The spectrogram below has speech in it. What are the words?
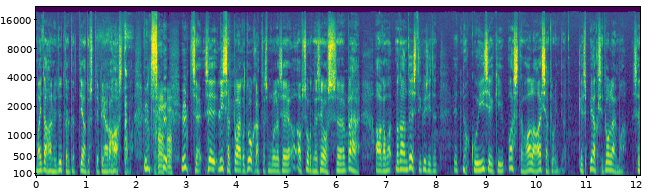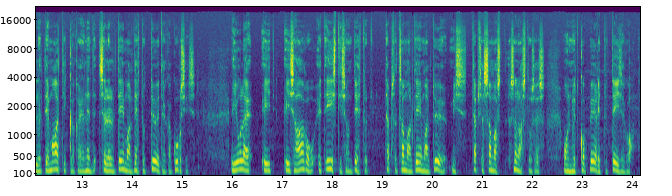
ma ei taha nüüd ütelda, et teadust ei pea rahastama, üldse, üldse see lihtsalt praegu turgatas mulle see absurdne seos äh, pähe. aga ma, ma tahan tõesti küsida, et, et noh, kui isegi vastava ala asjatundjad, kes peaksid olema selle temaatikaga ja nende, sellel teemal tehtud töödega kursis. ei ole, ei, ei saa aru, et Eestis on tehtud täpselt samal teemal töö, mis täpselt samas sõnastuses on nüüd kopeeritud teise kohta.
